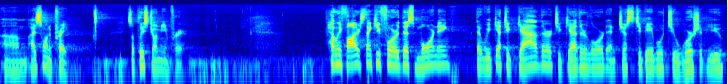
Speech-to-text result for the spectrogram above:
um, I just want to pray. So please join me in prayer. Heavenly Fathers, thank you for this morning that we get to gather together, Lord, and just to be able to worship you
